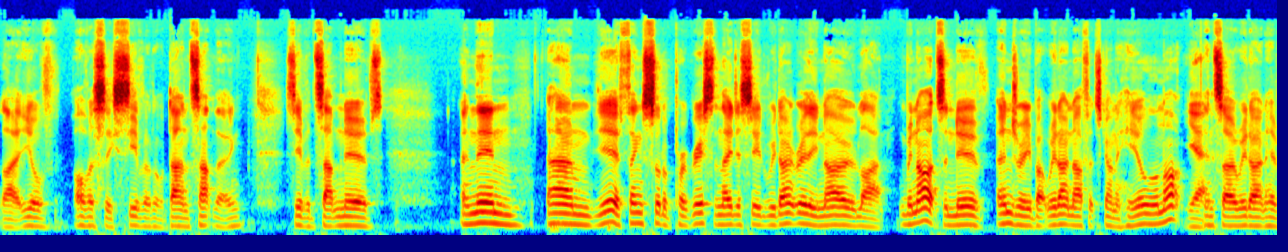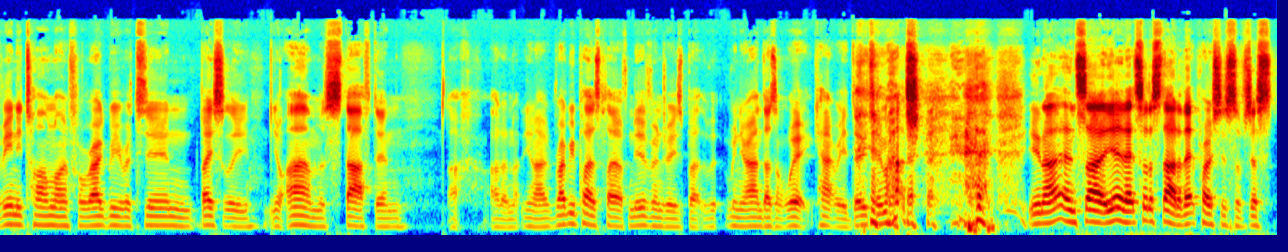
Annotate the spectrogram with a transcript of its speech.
like you've obviously severed or done something, severed some nerves. And then, um, yeah, things sort of progressed, and they just said we don't really know. Like we know it's a nerve injury, but we don't know if it's going to heal or not. Yeah. And so we don't have any timeline for rugby return. Basically, your arm is stuffed, and I don't know. You know, rugby players play off nerve injuries, but when your arm doesn't work, you can't really do too much. you know, and so yeah, that sort of started that process of just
